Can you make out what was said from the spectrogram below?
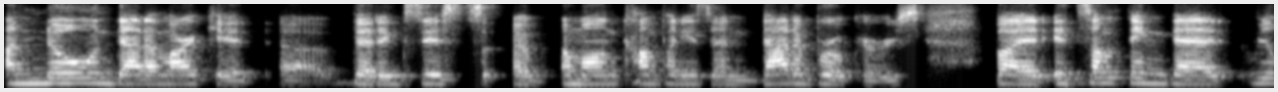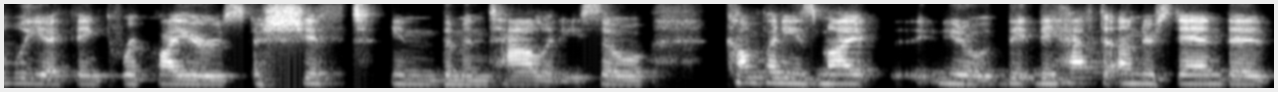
unknown data market uh, that exists uh, among companies and data brokers. But it's something that really i think requires a shift in the mentality. So companies might you know they, they have to understand that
